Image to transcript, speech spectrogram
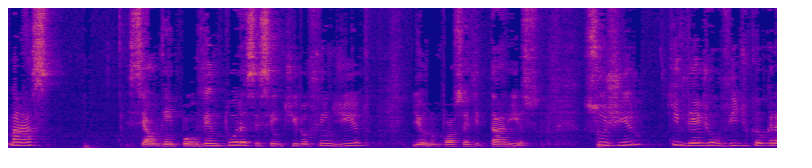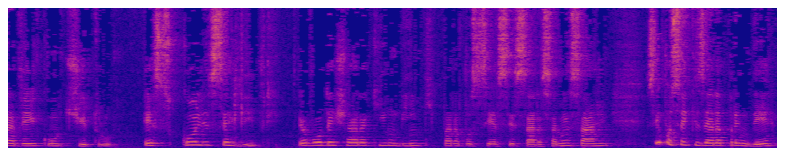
Mas, se alguém porventura se sentir ofendido, e eu não posso evitar isso, sugiro que veja o vídeo que eu gravei com o título Escolha Ser Livre. Eu vou deixar aqui um link para você acessar essa mensagem se você quiser aprender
